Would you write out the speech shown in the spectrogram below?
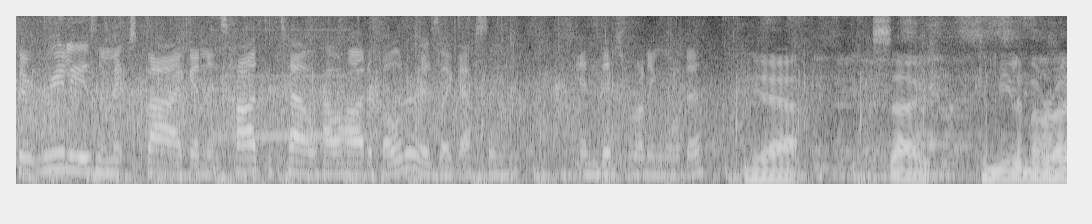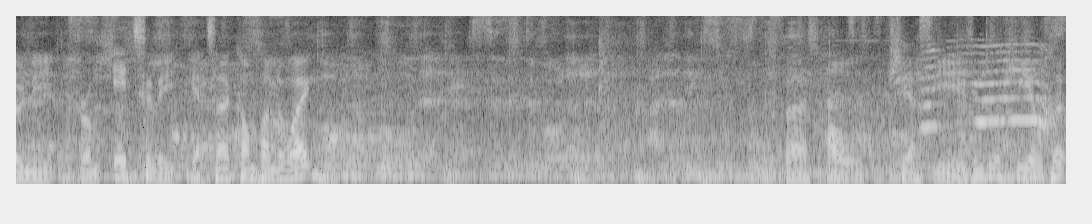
so it really is a mixed bag, and it's hard to tell how hard a boulder is, I guess, in, in this running order. Yeah. So Camilla Moroni from Italy gets her comp underway. First hold she has to use into a heel hook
